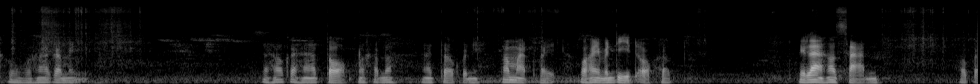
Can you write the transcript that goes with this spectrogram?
โค้งเขาหากันไม่แล้วเขาก็หาตอกนะครับเนาะหาตอกคนนี้มาหมัดไว้พอให้มันดีดออกครับ เวลาเขาสารเข้าไป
